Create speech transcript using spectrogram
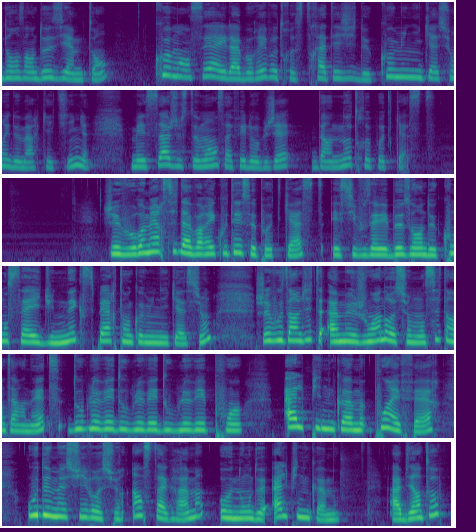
dans un deuxième temps, commencez à élaborer votre stratégie de communication et de marketing, mais ça justement, ça fait l'objet d'un autre podcast. Je vous remercie d'avoir écouté ce podcast et si vous avez besoin de conseils d'une experte en communication, je vous invite à me joindre sur mon site internet www.alpincom.fr ou de me suivre sur Instagram au nom de Alpincom. À bientôt!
